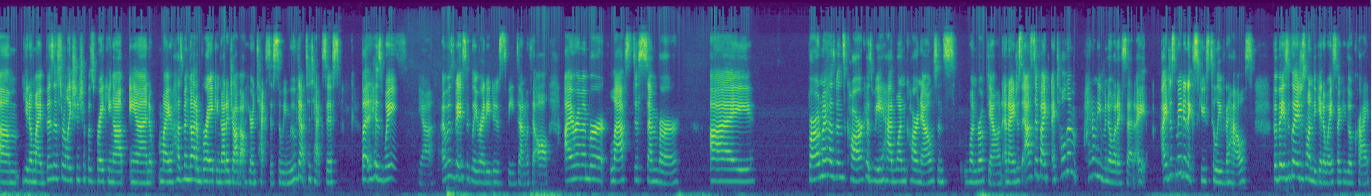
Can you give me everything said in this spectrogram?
um, you know my business relationship was breaking up and my husband got a break and got a job out here in texas. So we moved out to texas but his weight yeah i was basically ready to just be done with it all. I remember last december i borrowed my husband's car because we had one car now since one broke down. And i just asked if i i told him i don't even know what i said. I I just made an excuse to leave the house. But basically, I just wanted to get away so I could go cry.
